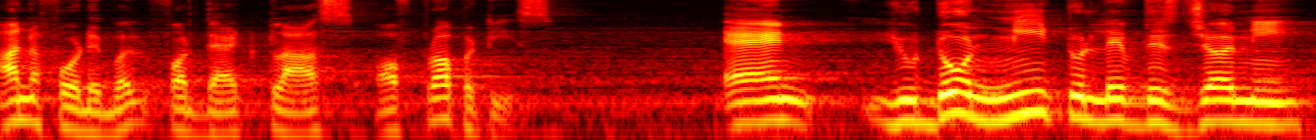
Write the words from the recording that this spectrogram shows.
unaffordable for that class of properties. And you don't need to live this journey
